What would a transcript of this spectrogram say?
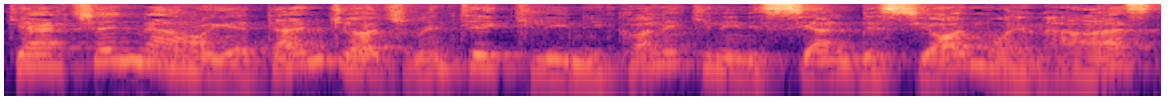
گرچه نهایتا judgment clinical clinician بسیار مهم هست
